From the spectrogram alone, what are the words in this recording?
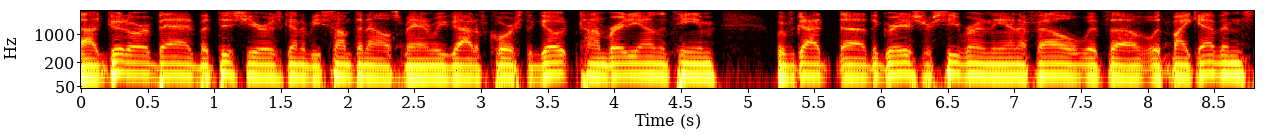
uh, good or bad. But this year is going to be something else, man. We've got, of course, the goat Tom Brady on the team. We've got uh, the greatest receiver in the NFL with uh, with Mike Evans.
